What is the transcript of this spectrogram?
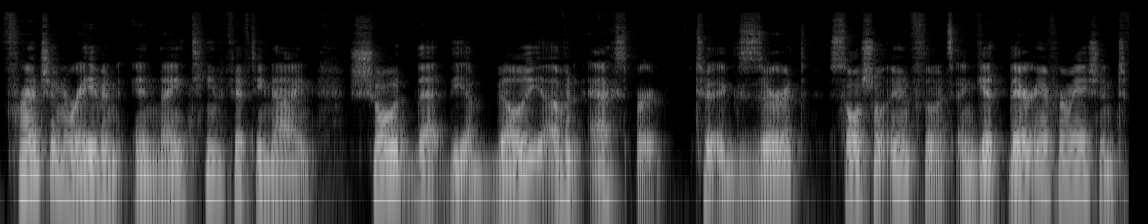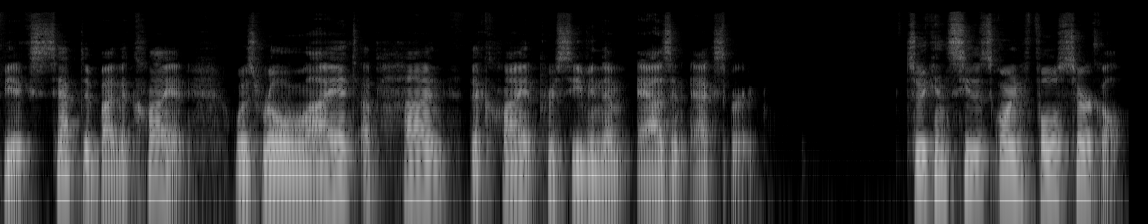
French and Raven in 1959 showed that the ability of an expert to exert social influence and get their information to be accepted by the client was reliant upon the client perceiving them as an expert. So we can see this going full circle.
